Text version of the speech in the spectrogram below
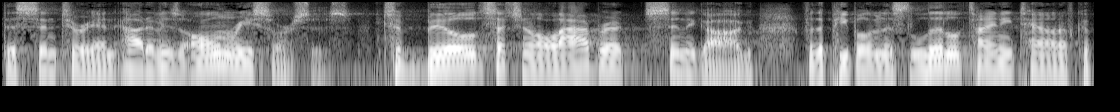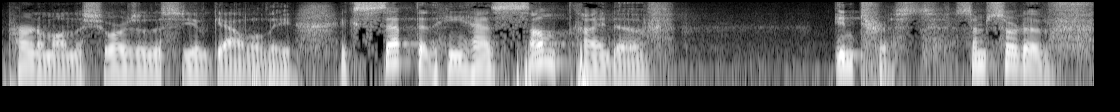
this centurion, out of his own resources, to build such an elaborate synagogue for the people in this little tiny town of Capernaum on the shores of the Sea of Galilee, except that he has some kind of interest, some sort of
